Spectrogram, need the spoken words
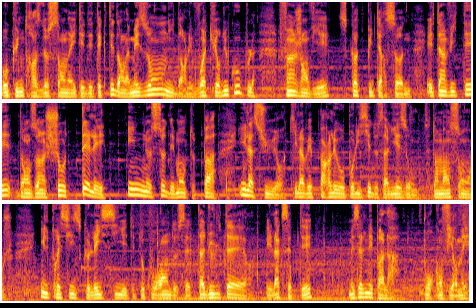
Aucune trace de sang n'a été détectée dans la maison ni dans les voitures du couple. Fin janvier, Scott Peterson est invité dans un show télé. Il ne se démonte pas. Il assure qu'il avait parlé aux policiers de sa liaison. C'est un mensonge. Il précise que Lacey était au courant de cet adultère et l'acceptait, mais elle n'est pas là pour confirmer.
